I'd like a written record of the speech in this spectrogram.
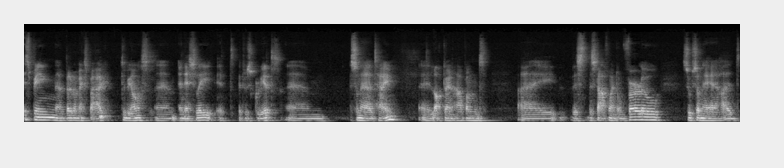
it's been a bit of a mixed bag to be honest. Um, initially, it it was great. Um, suddenly I had time. Uh, lockdown happened. I this the staff went on furlough, so suddenly I had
